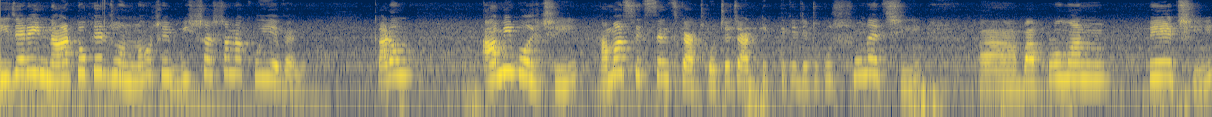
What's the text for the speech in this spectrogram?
নিজের এই নাটকের জন্য সেই বিশ্বাসটা না খুইয়ে ফেলে। কারণ আমি বলছি, আমার সিক্স সেন্স কাজ করছে, চারদিক থেকে যেটুকু শুনেছি বা প্রমাণ পেয়েছি,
